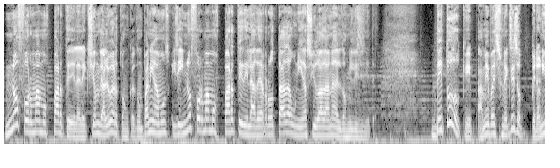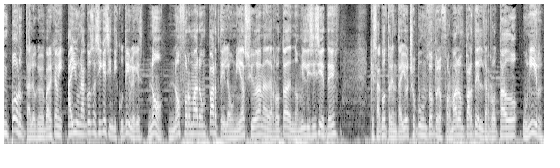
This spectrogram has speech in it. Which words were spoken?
no formamos parte de la elección de Alberto, aunque acompañamos, y no formamos parte de la derrotada Unidad Ciudadana del 2017. De todo, que a mí me parece un exceso, pero no importa lo que me parezca a mí, hay una cosa sí que es indiscutible, que es, no, no formaron parte de la Unidad Ciudadana derrotada en 2017, que sacó 38 puntos, pero formaron parte del derrotado Unir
